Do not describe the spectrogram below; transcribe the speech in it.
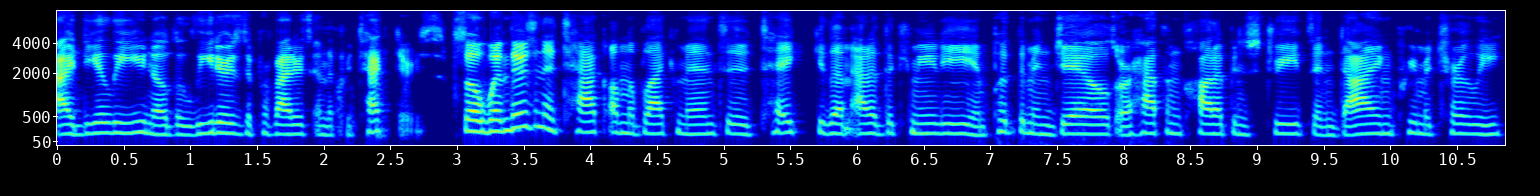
ideally, you know, the leaders, the providers, and the protectors. So when there's an attack on the Black men to take them out of the community and put them in jails or have them caught up in streets and dying prematurely,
